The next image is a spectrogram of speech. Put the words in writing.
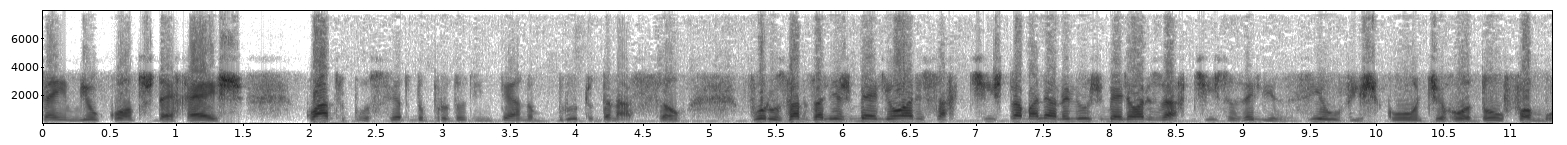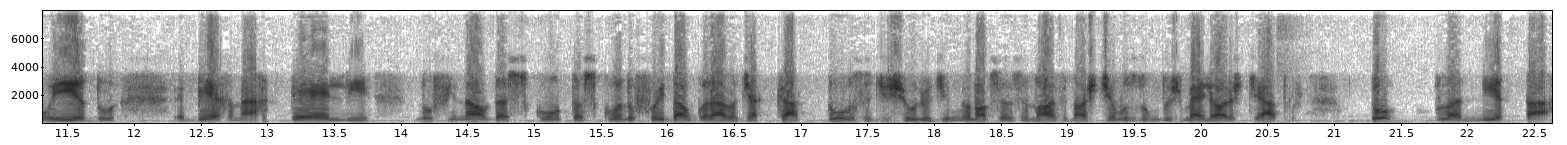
100 mil contos de réis, 4% do produto interno bruto da nação. Foram usados ali os melhores artistas, trabalharam ali os melhores artistas, Eliseu Visconti, Rodolfo Amoedo, Bernardelli. No final das contas, quando foi inaugurado, dia 14 de julho de 1909, nós tínhamos um dos melhores teatros do planeta.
